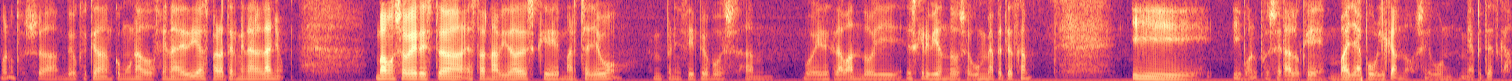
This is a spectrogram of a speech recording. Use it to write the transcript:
bueno, pues uh, veo que quedan como una docena de días para terminar el año. Vamos a ver esta, estas navidades que marcha llevo. En principio, pues voy a ir grabando y escribiendo según me apetezca. Y, y bueno, pues será lo que vaya publicando según me apetezca.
